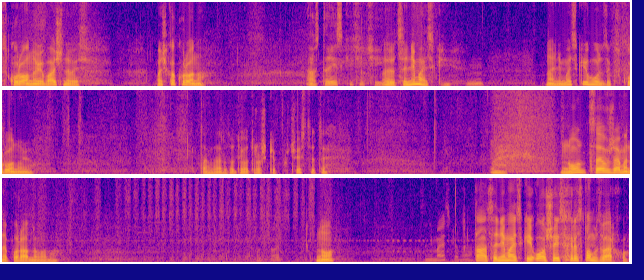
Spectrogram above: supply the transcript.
З короною, бач, дивись. Бачка корона. Австрійський чи чий? Е, Це німецький. Мгм. На, німецький гудзик з короною. Так, зараз тут його трошки почистити. Ну, це вже мене порадувало. Ось ось. Ну. Так, це німецький. О, ще й з хрестом зверху.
